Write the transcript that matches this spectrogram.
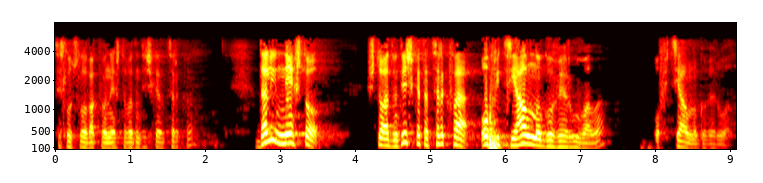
Се случило вакво нешто во Адвентишката црква? Дали нешто што Адвентишката црква официјално го верувала, официјално го верувала,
